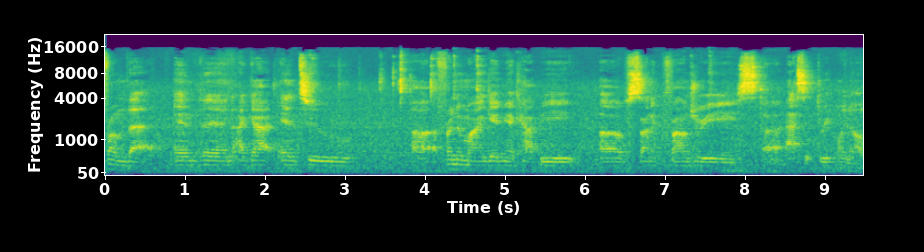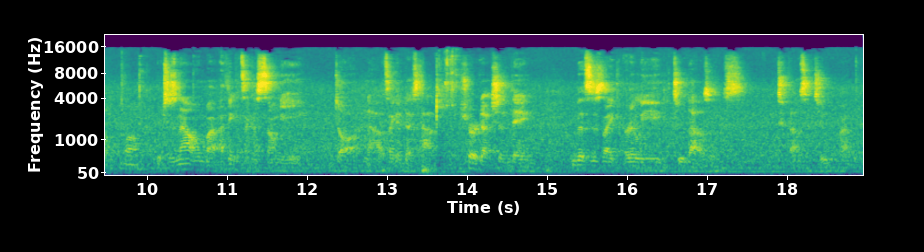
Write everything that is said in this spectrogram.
from that, and then I got into. Uh, a friend of mine gave me a copy of Sonic Foundry's uh, Acid 3.0, Wow. which is now owned by I think it's like a Sony dog now. It's like a desktop production thing. This is like early 2000s, 2002 probably.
